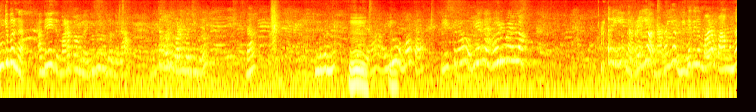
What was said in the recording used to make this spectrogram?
இங்க பாருங்க. அதே இது மலைப்பாம்பு இது ஒன்று பாருங்கடா முட்டை போட்டு உடம்பு வச்சுட்டு இங்க பாருங்க? ஐயோ அம்மாக்கா. ஈஸ்வரா ஒரே ஓடி போயிடலாம். நிறைய நிறைய விதவிதமான பாம்புங்க.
